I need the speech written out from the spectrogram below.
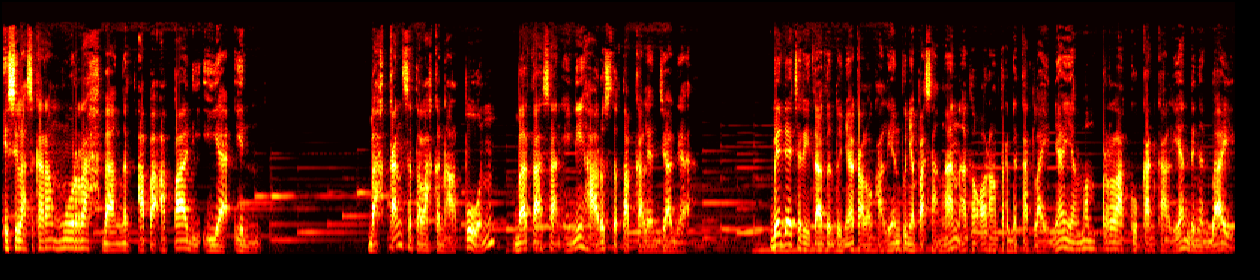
Istilah sekarang murah banget apa-apa diiyain. Bahkan setelah kenal pun, batasan ini harus tetap kalian jaga. Beda cerita tentunya kalau kalian punya pasangan atau orang terdekat lainnya yang memperlakukan kalian dengan baik,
